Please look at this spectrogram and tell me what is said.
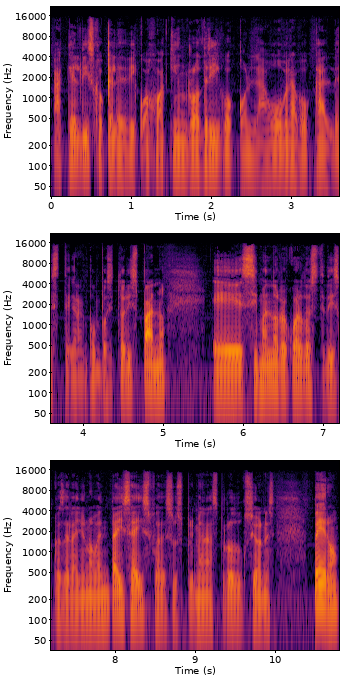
aquel disco que le dedicó a Joaquín Rodrigo con la obra vocal de este gran compositor hispano. Eh, si mal no recuerdo, este disco es del año 96, fue de sus primeras producciones, pero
